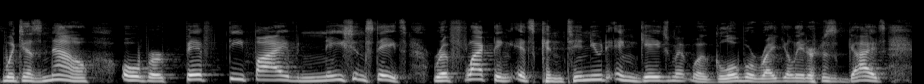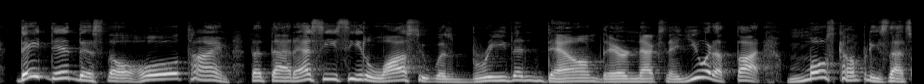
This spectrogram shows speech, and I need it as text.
which is now over 55 nation states, reflecting its continued engagement with global regulators. Guys, they did this the whole time that that SEC lawsuit was breathing down their necks. Now, you would have thought most companies, that's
